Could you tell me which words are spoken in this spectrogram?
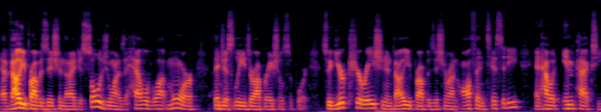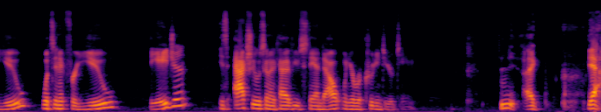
that value proposition that I just sold you on is a hell of a lot more than just leads or operational support. So your curation and value proposition around authenticity and how it impacts you, what's in it for you, the agent, is actually what's going to have you stand out when you're recruiting to your team. I, yeah,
